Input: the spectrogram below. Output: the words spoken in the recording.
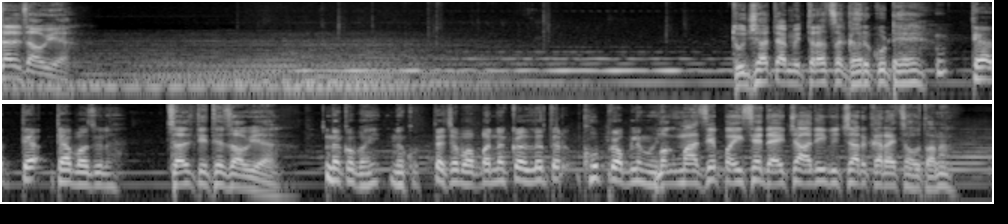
चल जाऊया. तुझ्या त्या मित्राचं घर कुठे आहे? त्या त्या त्या बाजूला. चल तिथे जाऊया. नको भाई नको. त्याच्या बाबांना कळलं तर खूप प्रॉब्लेम होईल. मग माझे पैसे द्यायच्या आधी विचार करायचा होता ना?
